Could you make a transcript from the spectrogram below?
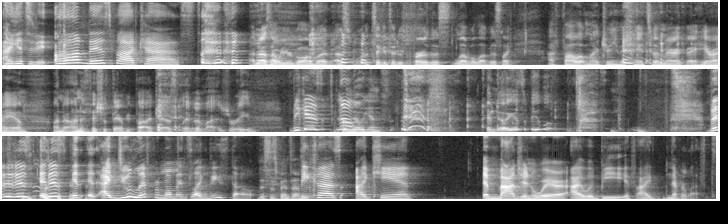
I get to be on this podcast. I know that's not where you're going, but I took it to the furthest level of it. It's like I followed my dream and came to America, here I am on the unofficial therapy podcast, living my dream because for millions and millions of people. but it is it is it, it, I do live for moments like these though This is fantastic. because I can't imagine where I would be if I never left.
